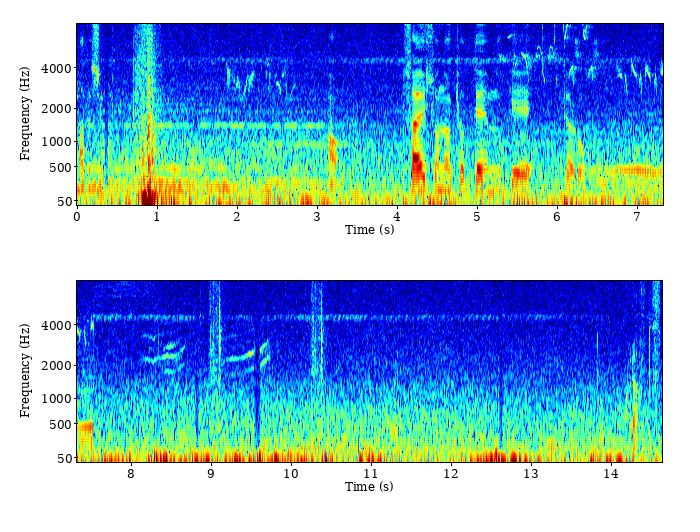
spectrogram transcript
まだしあ最初の拠点向けだろこれえっとクラフトス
